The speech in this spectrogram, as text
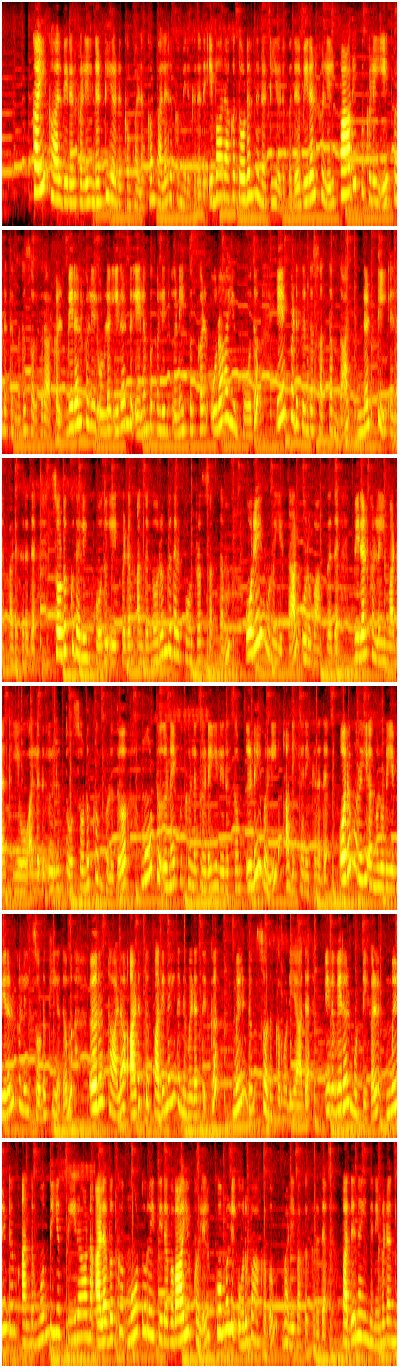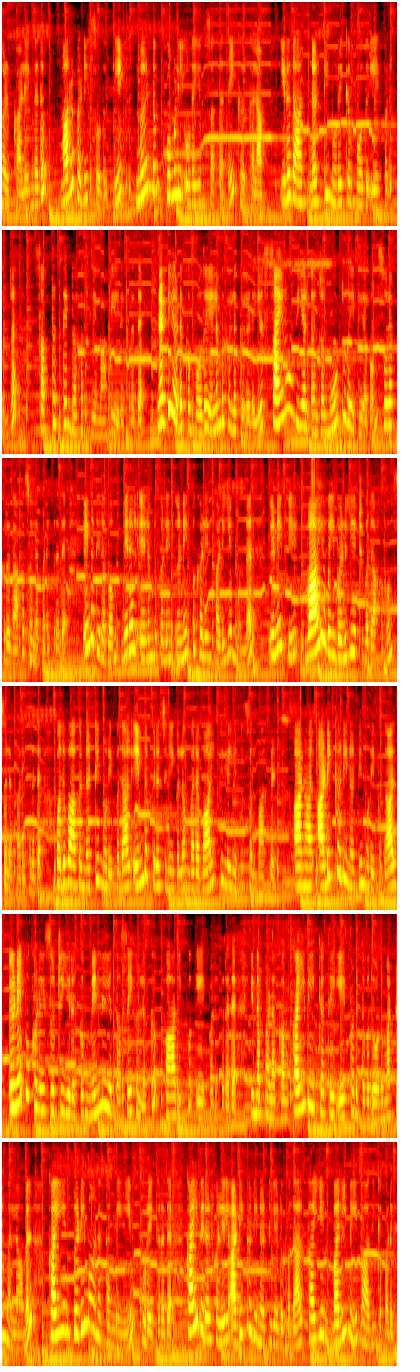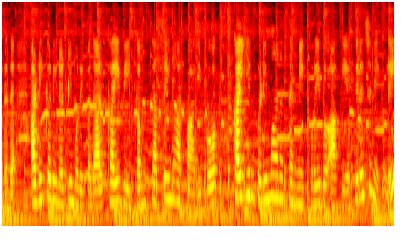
கை கால் விரல்களில் நெட்டி எடுக்கும் பழக்கம் பலருக்கும் இருக்கிறது. இவ்வாறாக தொடர்ந்து நெட்டி எடுப்பது விரல்களில் பாதிப்புகளை ஏற்படுத்தும் என்று சொல்கிறார்கள். விரல்களில் உள்ள இரண்டு எலும்புகளின் இணைப்புகள் உராயும் போது ஏற்படுகின்ற சத்தம்தான் நெட்டி எனப்படுகிறது. சொடுக்குதலின் போது ஏற்படும் அந்த நொறுங்குதல் போன்ற சத்தம் ஒரே முறையில் தான் உருவாகிறது. விரல்களை மடக்கியோ அல்லது இழுத்தோ சொடுக்கும் பொழுது மூட்டு இணைப்புகளுக்கு இடையில் இருக்கும் இடைவெளி அதிகரிக்கிறது. ஒருமுறை எங்களுடைய விரல்களை சொடுக்கியதும் ஏறத்தாழ அடுத்த பதினைந்து நிமிடத்திற்கு மீண்டும் சொடுக்க முடியாது. இது விரல் முட்டிகள் மீண்டும் அந்த முந்திய சீரான அளவுக்கு மூட்டுரை திரவ வாயுக்களில் குமிழி உருவாகவும் வழிவகுக்கிறது. பதினைந்து நிமிடங்கள் கழிந்ததும் மறுபடி சொடுக்கி மீண்டும் குமிழி உடையும் சத்தத்தை கேட்கலாம். இதுதான் நெட்டி முறைக்கும் போது ஏற்படுகின்ற சத்தத்தின் ரகசியமாக இருக்கிறது. நெட்டி எடுக்கும் போது எலும்புகளுக்கு இடையில் சைனோவியல் என்ற மூட்டுரை திரவம் சுரக்கிறதாக சொல்லப்படுகிறது. இந்த திரவம் விரல் எலும்புகளின் இணைப்புகளில் படிய முன்னர் இணைப்பில் வாயுவை வெளியேற்றுவதாகவும் சொல்லப்படுகிறது. பொதுவாக நெட்டி முறைப்பதால் எந்த பிரச்சனைகளும் வர வாய்ப்பில்லை என்று சொல்வார்கள். ஆனால் அடிக்கடி நெட்டி முறைப்பதால் இணைப்புகளை சுற்றி இருக்கும் மெல்லிய தசைகளுக்கு பாதிப்பு ஏற்படுகிறது. இந்த பழக்கம் கைவீக்கத்தை ஏற்ப ஏற்படுத்துவதோடு மட்டுமல்லாமல் கையின் பிடிமான தன்மையையும் குறைக்கிறது. கை விரல்களில் அடிக்கடி நெட்டி எடுப்பதால் கையின் வலிமை பாதிக்கப்படுகிறது. அடிக்கடி நெட்டி முறிப்பதால் கை வீக்கம் தசைநார் பாதிப்பு கையின் பிடிமானத்தன்மை குறைவு ஆகிய பிரச்சனைகளை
